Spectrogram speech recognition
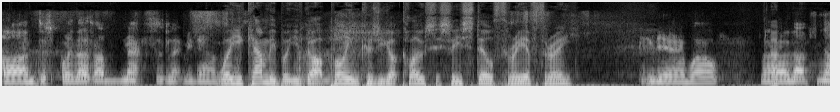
Oh, I'm disappointed. That's, uh, maths has let me down. Well, you can be, but you've got a point because you got closest, so you're still three of three. Yeah, well. No, that's, no,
